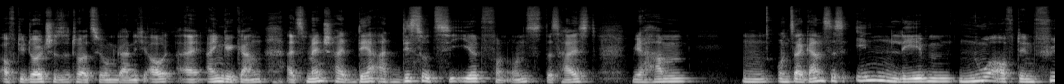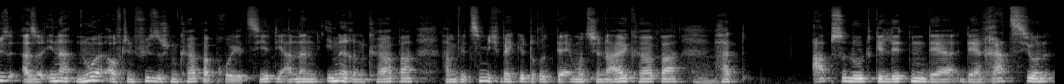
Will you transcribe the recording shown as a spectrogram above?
auf die deutsche Situation gar nicht eingegangen, als Menschheit derart dissoziiert von uns. Das heißt, wir haben hm, unser ganzes Innenleben nur auf den also inner, nur auf den physischen Körper projiziert. Die anderen inneren Körper haben wir ziemlich weggedrückt. Der Emotionalkörper mhm. hat absolut gelitten. Der, der, Ration,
